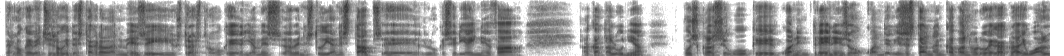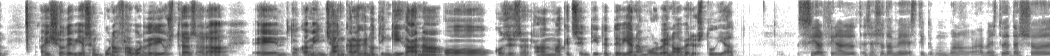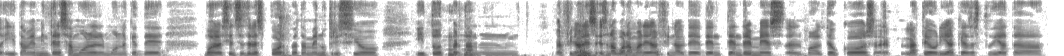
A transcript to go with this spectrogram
per lo que veig és el que t'està agradant més i, ostres, trobo que, i a més, havent estudiant STAPS, eh, el que seria INEF a, a Catalunya, pues clar, segur que quan entrenes o quan devies estar anant cap a Noruega, clar, igual això devia ser un punt a favor de dir, ostres, ara eh, em toca menjar encara que no tingui gana o coses en aquest sentit et devia anar molt bé, no?, haver estudiat. Sí, al final és això també, estic, bueno, havent estudiat això i també m'interessa molt el món aquest de, bueno, les ciències de l'esport, però també nutrició i tot, per tant, al final és, és una bona manera al final de- d'entendre de, més el, bueno, el teu cos, eh, la teoria que has estudiat a,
